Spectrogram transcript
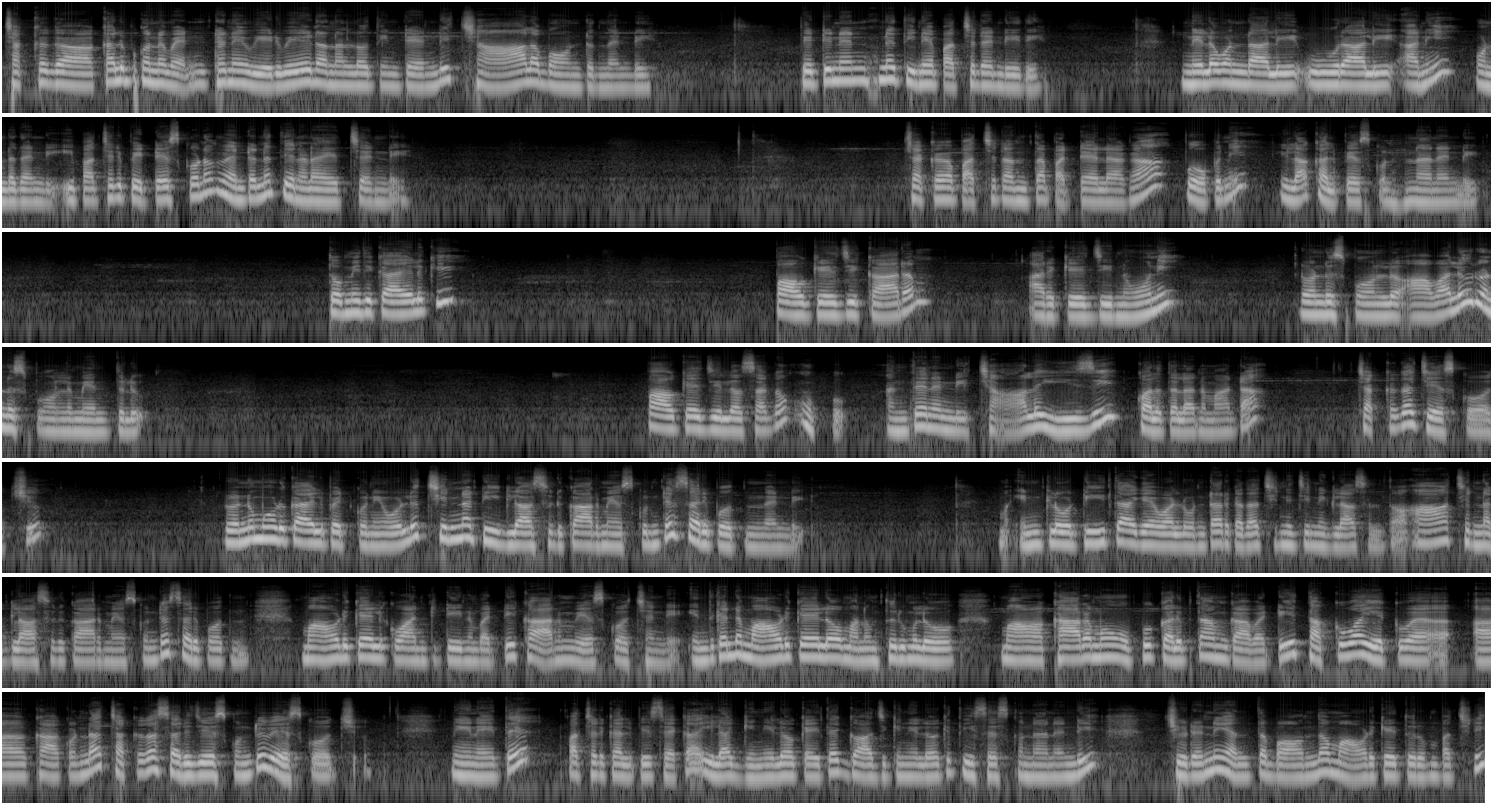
చక్కగా కలుపుకున్న వెంటనే వేడివేడి అన్నంలో తింటే అండి చాలా బాగుంటుందండి. పెట్టిన వెంటనే తినే పచ్చడి అండి ఇది. నిల ఉండాలి ఊరాలి అని ఉండదండి. ఈ పచ్చడి పెట్టేసుకోవడం వెంటనే తినడచ్చండి చక్కగా పచ్చడి అంతా పట్టేలాగా పోపుని ఇలా కలిపేసుకుంటున్నానండి. తొమ్మిది కాయలకి పావు కేజీ కారం అర కేజీ నూనె రెండు స్పూన్లు ఆవాలు రెండు స్పూన్లు మెంతులు. పావు కేజీలో సగం ఉప్పు. అంతేనండి చాలా ఈజీ కొలతలు అనమాట చక్కగా చేసుకోవచ్చు. రెండు మూడు కాయలు పెట్టుకునే వాళ్ళు చిన్న టీ గ్లాసుడు కారం వేసుకుంటే సరిపోతుందండి. ఇంట్లో టీ తాగే వాళ్ళు ఉంటారు కదా చిన్ని చిన్ని గ్లాసులతో ఆ చిన్న గ్లాసులు కారం వేసుకుంటే సరిపోతుంది. మామిడికాయల క్వాంటిటీని బట్టి కారం వేసుకోవచ్చండి. ఎందుకంటే మామిడికాయలో మనం తురుములో మా కారము ఉప్పు కలుపుతాం కాబట్టి తక్కువ ఎక్కువ కాకుండా చక్కగా సరి చేసుకుంటూ వేసుకోవచ్చు. నేనైతే పచ్చడి కలిపేసాక ఇలా గిన్నెలోకి అయితే గాజు గిన్నెలోకి తీసేసుకున్నానండి. చూడండి ఎంత బాగుందో మామిడికాయ తురుము పచ్చడి.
